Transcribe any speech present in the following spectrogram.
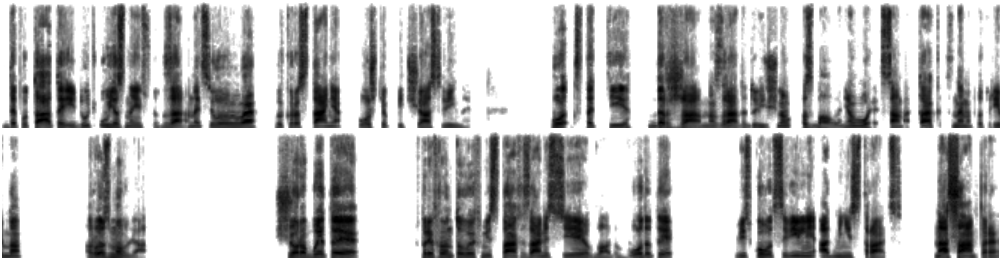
депутати йдуть у в'язницю за нецілове використання коштів під час війни. По статті Державна зрада довічного позбавлення волі. Саме так з ними потрібно розмовляти. Що робити прифронтових містах замість цієї влади? Вводити військово-цивільні адміністрації. Насамперед,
